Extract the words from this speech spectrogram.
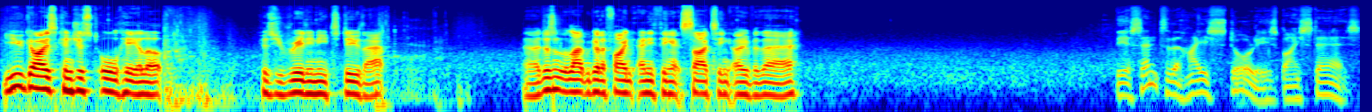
You guys can just all heal up because you really need to do that. Uh, it doesn't look like we're going to find anything exciting over there. The ascent to the highest story is by stairs,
